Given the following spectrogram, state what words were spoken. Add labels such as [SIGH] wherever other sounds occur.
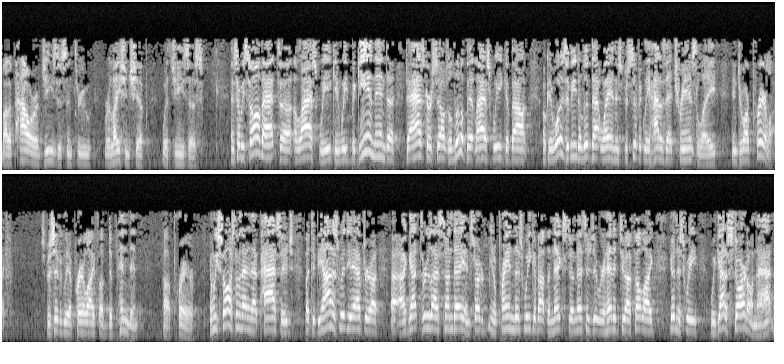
by the power of Jesus and through relationship with Jesus. And so we saw that uh, last week, and we began then to, to ask ourselves a little bit last week about, okay, what does it mean to live that way, and then specifically, how does that translate into our prayer life? Specifically, a prayer life of dependent uh, prayer. And we saw some of that in that passage. But to be honest with you, after uh, I got through last Sunday and started, you know, praying this week about the next uh, message that we're headed to, I felt like, goodness, we we got to start on that.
